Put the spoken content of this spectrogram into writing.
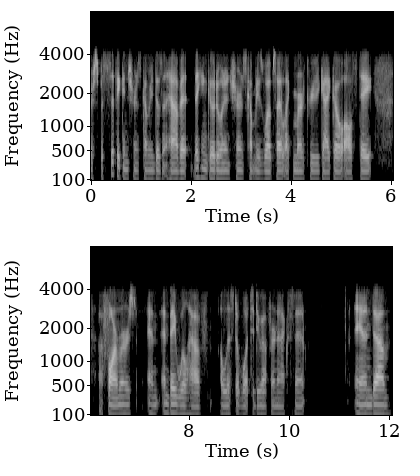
their specific insurance company doesn't have it, they can go to an insurance company's website like Mercury, Geico, Allstate, uh, Farmers, and and they will have a list of what to do after an accident. And um,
